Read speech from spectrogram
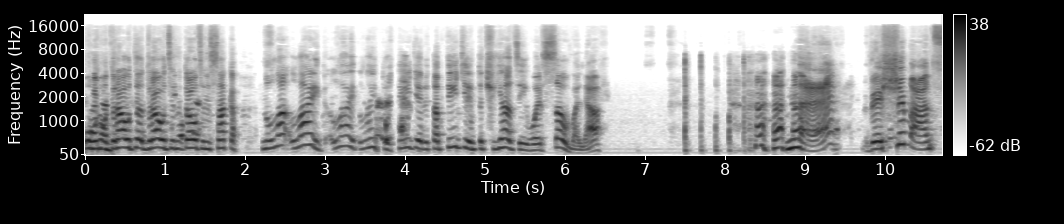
Un draudzene, draudzene, draudzene saka, nu, la, laid, laid, laid to tīģeri, tam tīģerim taču jādzīvo ir savu vaļā. Nē, ir mans.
